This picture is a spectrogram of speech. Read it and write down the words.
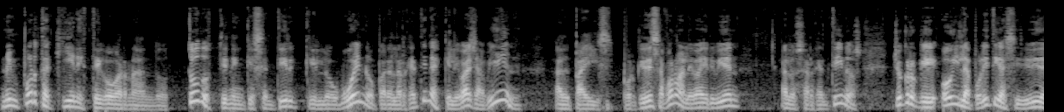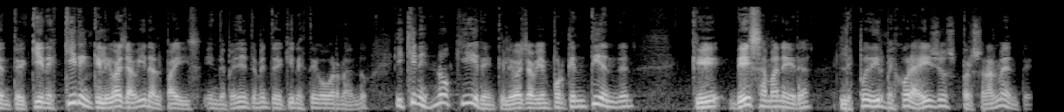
No importa quién esté gobernando, todos tienen que sentir que lo bueno para la Argentina es que le vaya bien al país, porque de esa forma le va a ir bien a los argentinos. Yo creo que hoy la política se divide entre quienes quieren que le vaya bien al país, independientemente de quién esté gobernando, y quienes no quieren que le vaya bien porque entienden que de esa manera les puede ir mejor a ellos personalmente.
